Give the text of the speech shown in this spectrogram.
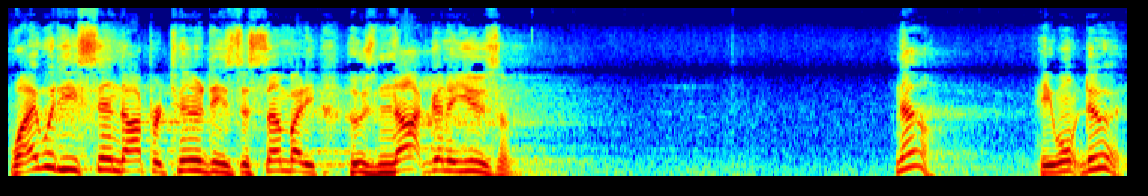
Why would He send opportunities to somebody who's not going to use them? No, He won't do it.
